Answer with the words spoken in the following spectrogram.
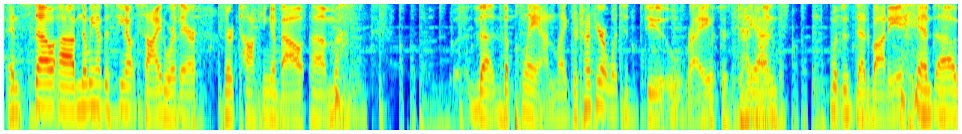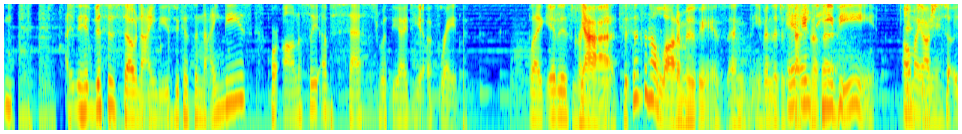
and so um, then we have the scene outside where they're they're talking about um, the the plan like they're trying to figure out what to do right With this dead and body. with this dead body and um, this is so 90s because the 90s were honestly obsessed with the idea of rape like it is crazy Yeah, this is in a lot of movies, and even the discussion and of it. TV. Oh And my gosh! TV. So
